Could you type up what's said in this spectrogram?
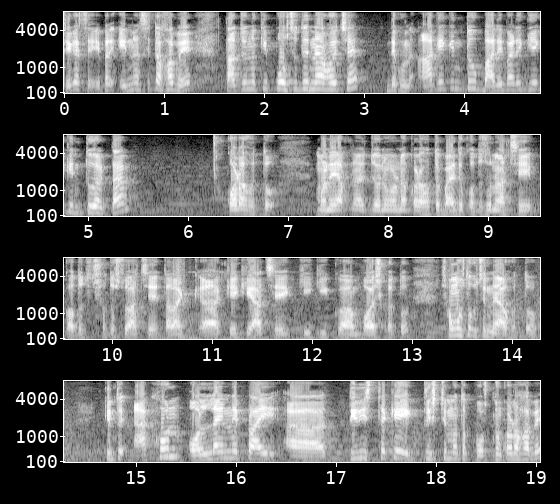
ঠিক আছে? এবার এনআরসিটা হবে, তার জন্য কি প্রস্তুতি নেওয়া হয়েছে? দেখুন, আগে কিন্তু বাড়ি বাড়ি গিয়ে কিন্তু একটা করা হতো। মানে আপনার জনগণনা করা হতো, বাড়িতে কতজন আছে কত সদস্য আছে, তারা কে কে আছে, কি কি বয়স কত, সমস্ত কিছু নেওয়া হতো। কিন্তু এখন অনলাইনে প্রায় তিরিশ থেকে একত্রিশটির মতো প্রশ্ন করা হবে।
